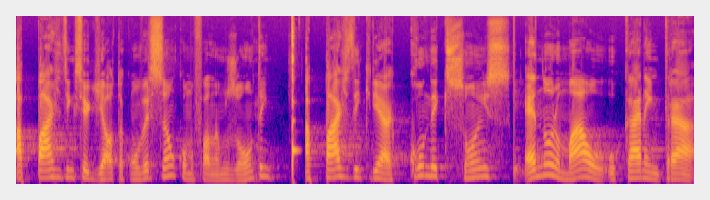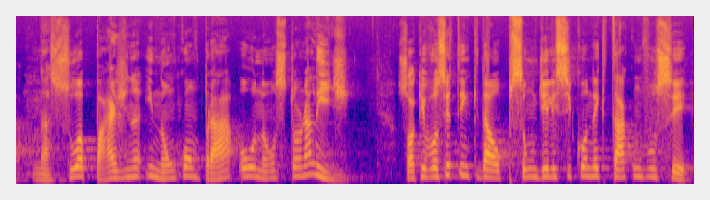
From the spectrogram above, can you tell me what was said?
A página tem que ser de alta conversão, como falamos ontem. A página tem que criar conexões. É normal o cara entrar na sua página e não comprar ou não se tornar lead. Só que você tem que dar a opção de ele se conectar com você,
